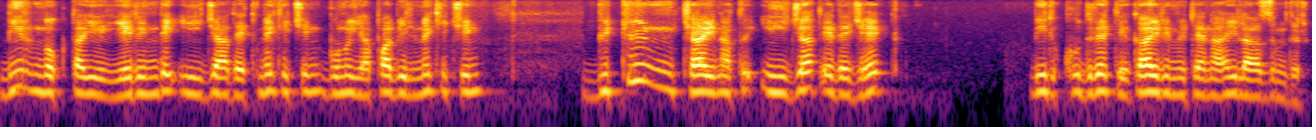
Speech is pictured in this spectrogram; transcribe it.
bir noktayı yerinde icat etmek için, bunu yapabilmek için bütün kainatı icat edecek bir kudreti gayri mütenahi lazımdır.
